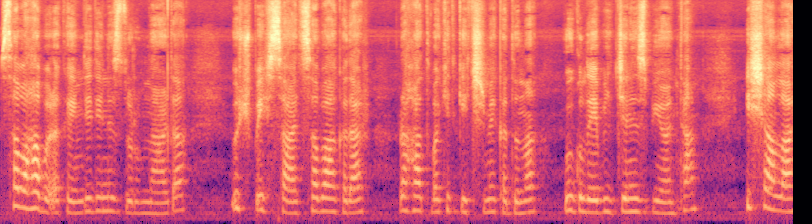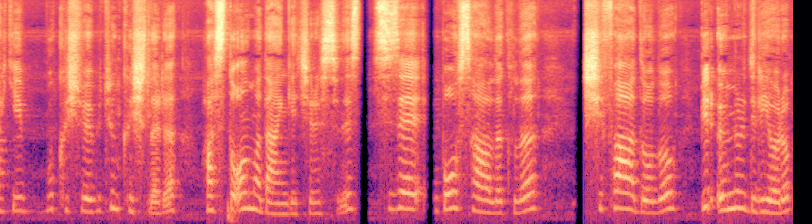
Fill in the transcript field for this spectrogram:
Sabaha bırakayım dediğiniz durumlarda 3-5 saat sabaha kadar rahat vakit geçirmek adına uygulayabileceğiniz bir yöntem. İnşallah ki bu kış ve bütün kışları hasta olmadan geçirirsiniz. Size bol sağlıklı, şifa dolu bir ömür diliyorum.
